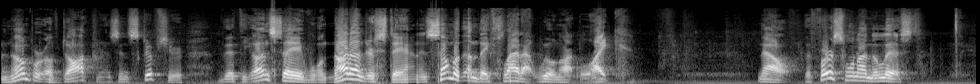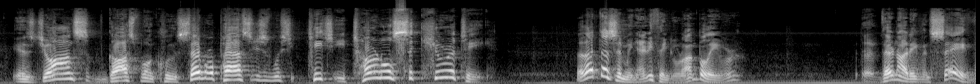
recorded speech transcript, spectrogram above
a number of doctrines in Scripture that the unsaved will not understand, and some of them they flat out will not like. Now, the first one on the list is John's Gospel includes several passages which teach eternal security. Now, that doesn't mean anything to an unbeliever. They're not even saved.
